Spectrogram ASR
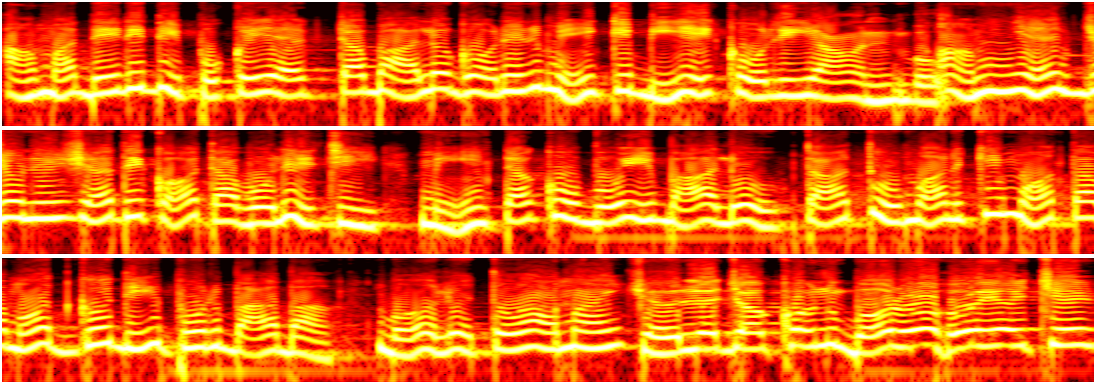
আমাদের দীপুকে একটা ভালো ঘরের মেয়েকে বিয়ে করিয়ে আনব। আমি একজনের সাথে কথা বলেছি, মেয়েটা খুবই ভালো। তা তোমার কি মতামত গো দীপুর বাবা? বলো তো আমায়। ছেলে যখন বড় হয়েছে,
